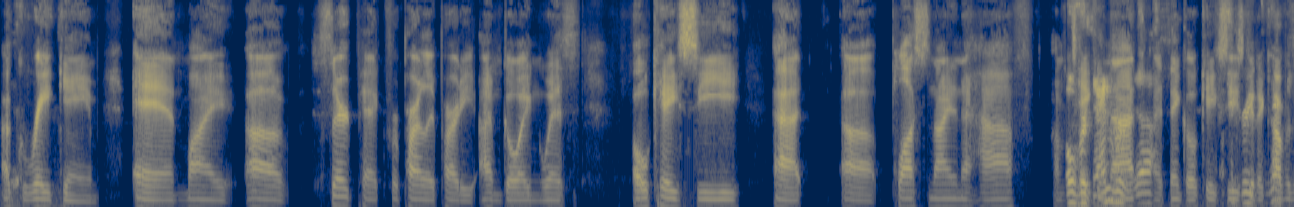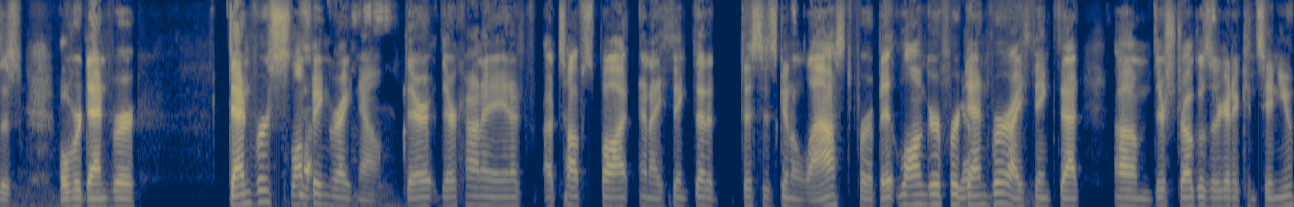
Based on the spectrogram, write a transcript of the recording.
a great game. And my uh, third pick for parlay party, I'm going with OKC at uh, plus nine and a half. I'm Over taking Denver, that. yeah. I think OKC is going to cover this over Denver. Denver's slumping right now. They're they're kind of in a, a tough spot, and I think that it, this is going to last for a bit longer for Yep. Denver. I think that um, their struggles are going to continue.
